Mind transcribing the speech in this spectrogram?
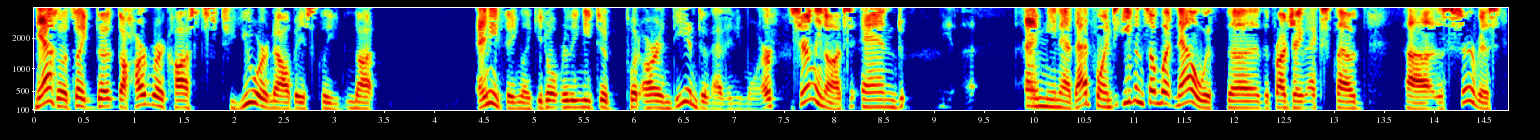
Yeah. So it's like the, the hardware costs to you are now basically not anything. Like you don't really need to put R&D into that anymore. Certainly not. And I mean, at that point, even somewhat now with uh, the Project xCloud uh, service,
